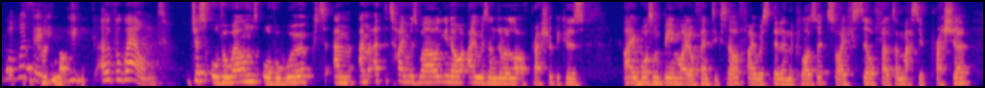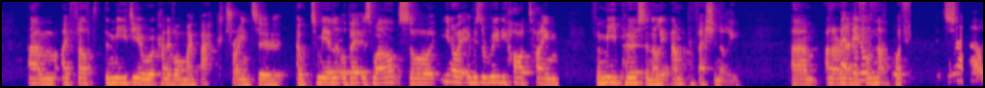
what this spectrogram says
What was I it? You, overwhelmed? just overwhelmed, overworked. Um, um, at the time as well, you know, I was under a lot of pressure because I wasn't being my authentic self. I was still in the closet, so I still felt a massive pressure. Um, I felt the media were kind of on my back, trying to out to me a little bit as well. So you know, it was a really hard time for me personally and professionally. Um, and I remember from that point. well,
